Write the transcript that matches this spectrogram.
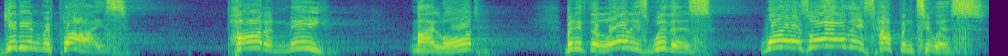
Gideon replies, Pardon me, my Lord, but if the Lord is with us, why has all this happened to us?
